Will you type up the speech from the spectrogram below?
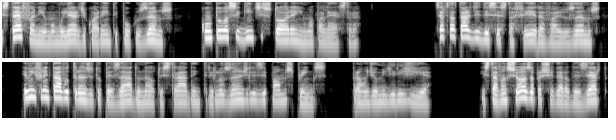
Stephanie, uma mulher de quarenta e poucos anos, contou a seguinte história em uma palestra. Certa tarde de sexta-feira, há vários anos, eu enfrentava o trânsito pesado na autoestrada entre Los Angeles e Palm Springs, para onde eu me dirigia. Estava ansiosa para chegar ao deserto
